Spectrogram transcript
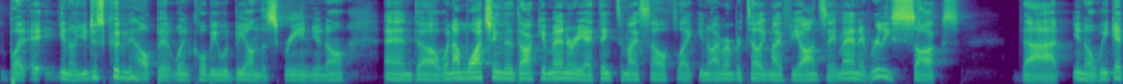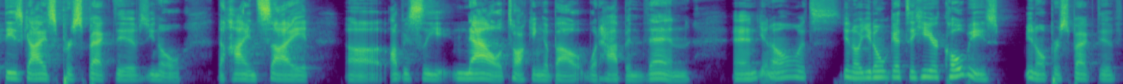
but it, you know you just couldn't help it when kobe would be on the screen you know and uh, when i'm watching the documentary i think to myself like you know i remember telling my fiance man it really sucks that you know we get these guys perspectives you know the hindsight uh, obviously now talking about what happened then and you know it's you know you don't get to hear kobe's you know perspective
